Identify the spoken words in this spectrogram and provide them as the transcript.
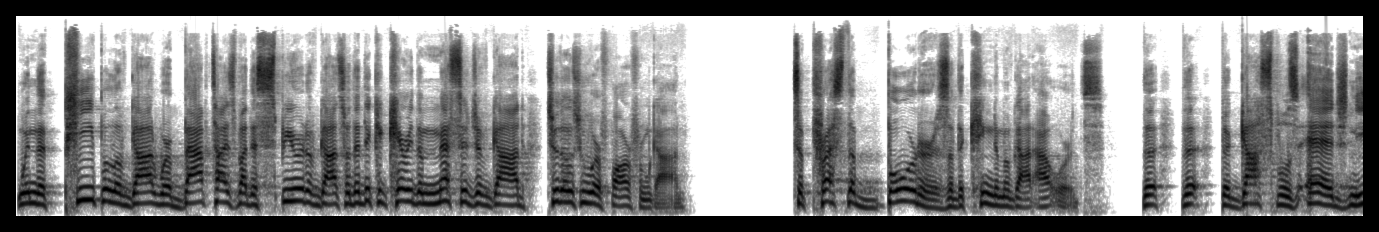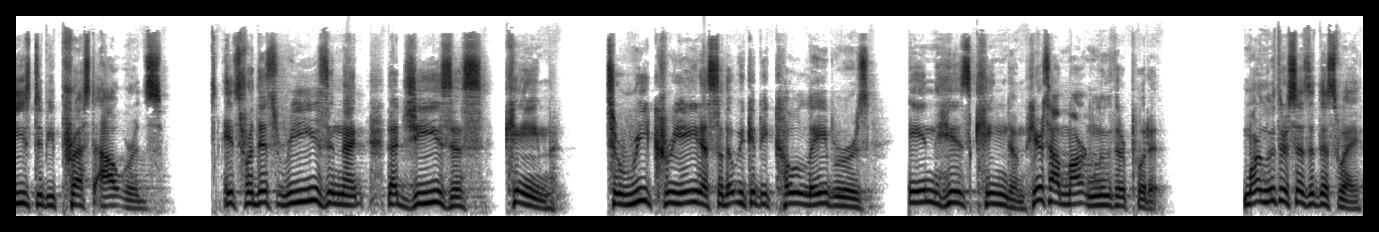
when the people of God were baptized by the Spirit of God so that they could carry the message of God to those who were far from God, to press the borders of the kingdom of God outwards. The, the, the gospel's edge needs to be pressed outwards. It's for this reason that, that Jesus came to recreate us so that we could be co laborers in his kingdom. Here's how Martin Luther put it Martin Luther says it this way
